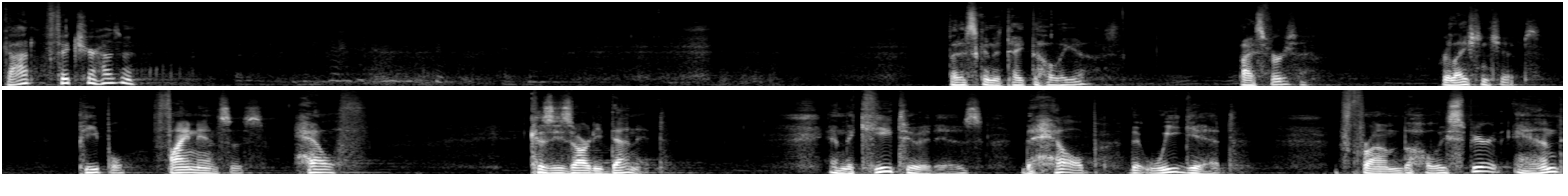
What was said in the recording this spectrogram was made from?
God will fix your husband. But it's going to take the Holy Ghost. Vice versa. Relationships, people, finances, health, because He's already done it. And the key to it is the help that we get from the Holy Spirit and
